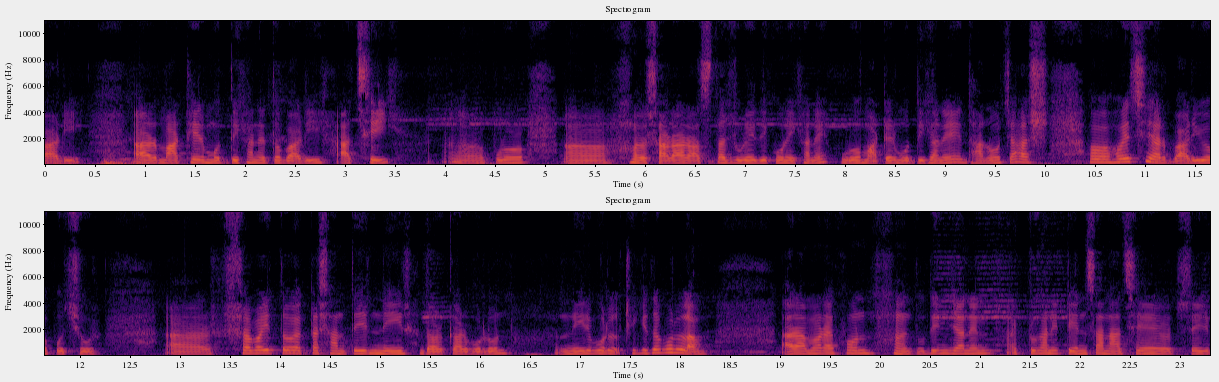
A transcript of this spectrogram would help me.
বাড়ি, আর মাঠের মধ্যেখানে তো বাড়ি আছেই। পুরো সারা রাস্তা জুড়ে দেখুন এখানে, পুরো মাঠের মধ্যিখানে ধানও চাষ হয়েছে, আর বাড়িও প্রচুর। আর সবাই তো একটা শান্তির নীর দরকার বলুন। নীর বল, ঠিকই তো বললাম। আর আমার এখন হ্যাঁ, দুদিন জানেন একটুখানি টেনশান আছে সেই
